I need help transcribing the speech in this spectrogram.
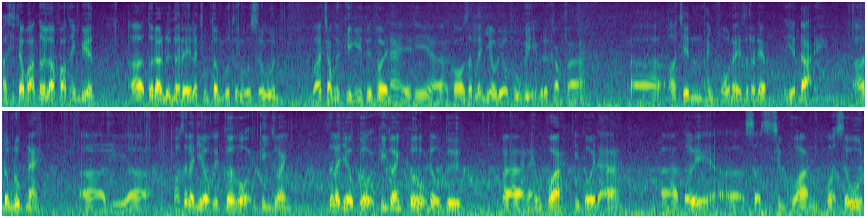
À, xin chào bạn, tôi là Phạm Thành Biên. À, ờ, tôi đang đứng ở đây là trung tâm của thủ đô Seoul và trong cái kỳ nghỉ tuyệt vời này thì à, có rất là nhiều điều thú vị được khám phá. À, ở trên thành phố này rất là đẹp, hiện đại, à, đông đúc này à, thì à, có rất là nhiều cái cơ hội kinh doanh, rất là nhiều cơ hội kinh doanh, cơ hội đầu tư và ngày hôm qua thì tôi đã à, tới à, sở chứng khoán của Seoul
